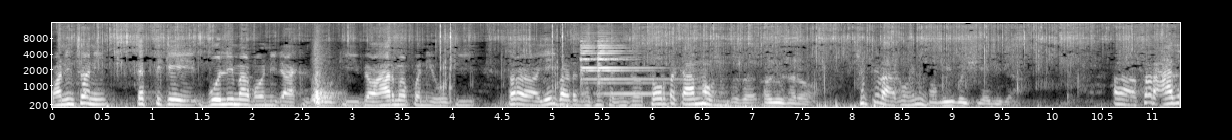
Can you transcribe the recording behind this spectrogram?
भनिन्छ नि त्यत्तिकै बोलीमा बनिराखेको हो कि व्यवहारमा पनि हो कि तर यहीबाट देख्न सकिन्छ। सर त काममा हुनुहुन्छ सर। हजुर सर। छुट्टी भएको होइन हामी सर आज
